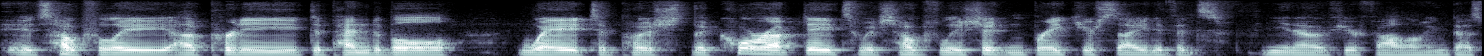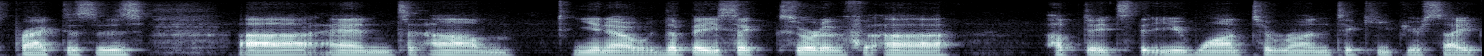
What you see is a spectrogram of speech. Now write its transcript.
it's hopefully a pretty dependable way to push the core updates, which hopefully shouldn't break your site if it's, you know, if you're following best practices uh, and, um, you know, the basic sort of uh, updates that you want to run to keep your site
